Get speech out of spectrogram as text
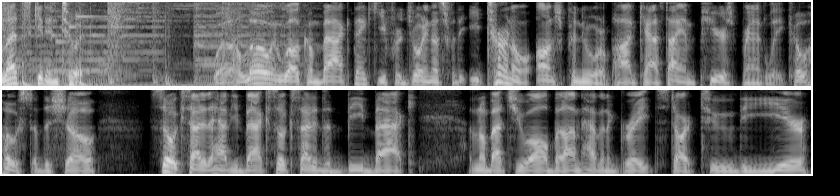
Let's get into it. Well, hello and welcome back. Thank you for joining us for the Eternal Entrepreneur podcast. I am Pierce Brantley, co host of the show. So excited to have you back. So excited to be back. I don't know about you all, but I'm having a great start to the year.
